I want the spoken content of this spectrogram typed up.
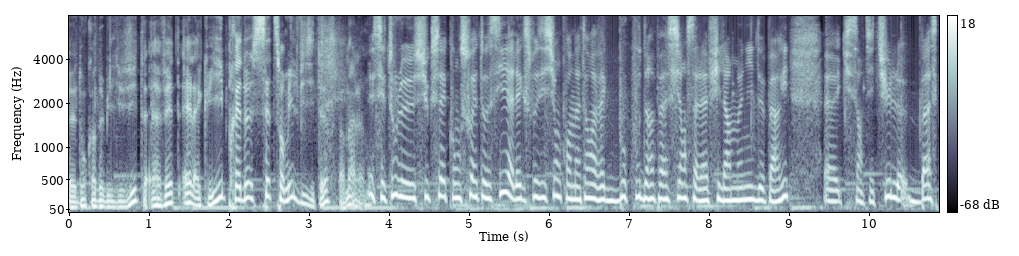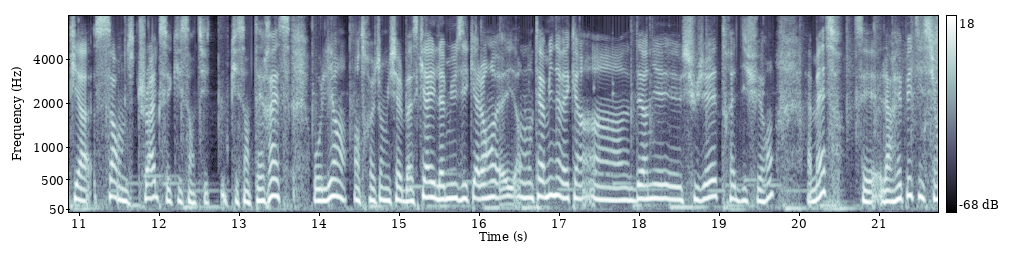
euh, donc en 2018 avait elle accueilli près de 700 000 visiteurs, c'est pas mal. hein. Et c'est tout le succès qu'on souhaite aussi à l'exposition qu'on attend avec beaucoup d'impatience à la Philharmonie de Paris, euh, qui s'intitule Basquiat Soundtracks et qui s'intéresse au lien entre Jean-Michel Basquiat et la musique. Alors on termine avec un, dernier sujet très différent à mettre, c'est la répétition.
